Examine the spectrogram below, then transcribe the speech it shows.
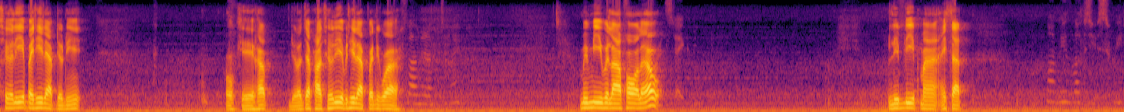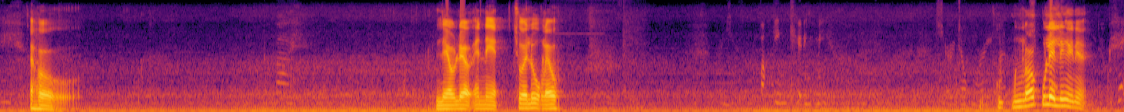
เชอรี่ไปที่แลบเดี๋ยวนี้ โอเคครับ เดี๋ยวเราจะพาเชอรี่ไปที่แลบกันดีกว่า It's not enough time. ไม่มีเวลาพอแล้ว At stake. รีบๆมาไอสัตว์ Mommy loves you, sweetie. โอ้โห Bye. เร็วเร็วแอนเนตช่วยลูกเร็ว Are you fucking kidding me? Sherry, don't worry. มึงล้อกูเล่นหรือไงเนี่ย Okay.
